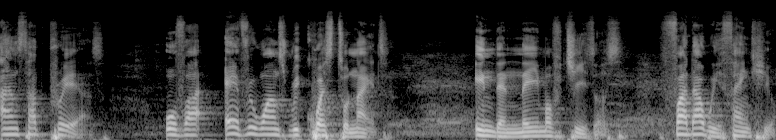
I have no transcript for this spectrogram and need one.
answered prayers over everyone's request tonight. In the name of Jesus. Father, we thank you.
